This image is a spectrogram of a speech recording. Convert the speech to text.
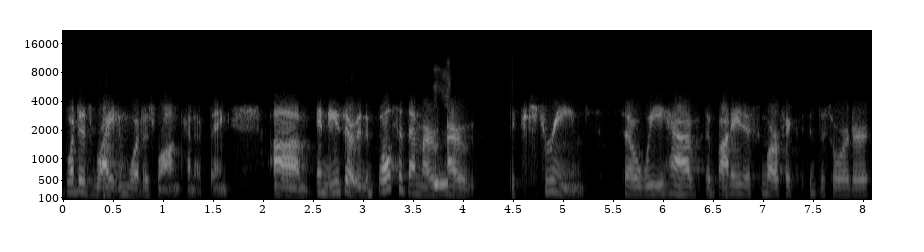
what is right and what is wrong kind of thing. Um, and these are both of them are, are extremes so we have the body dysmorphic disorder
